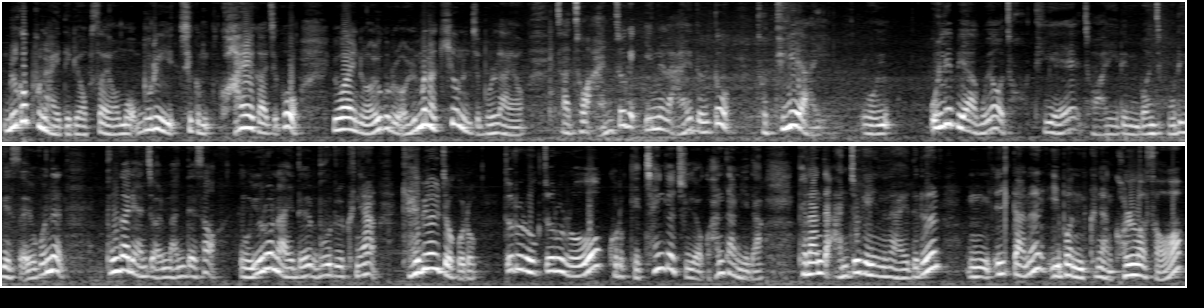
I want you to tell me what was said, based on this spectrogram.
물거푼 아이들이 없어요. 뭐 물이 지금 과해가지고 이 아이는 얼굴을 얼마나 키우는지 몰라요. 자 저 안쪽에 있는 아이들도 저 뒤에 아이 요 올리비아고요. 저 뒤에 저 아이 이름이 뭔지 모르겠어요. 요거는 분갈이 한 지 얼마 안 돼서 이런 아이들 물을 그냥 개별적으로 쭈루룩 쭈루룩 그렇게 챙겨주려고 한답니다. 베란다 안쪽에 있는 아이들은 음, 일단은 이번 그냥 걸러서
